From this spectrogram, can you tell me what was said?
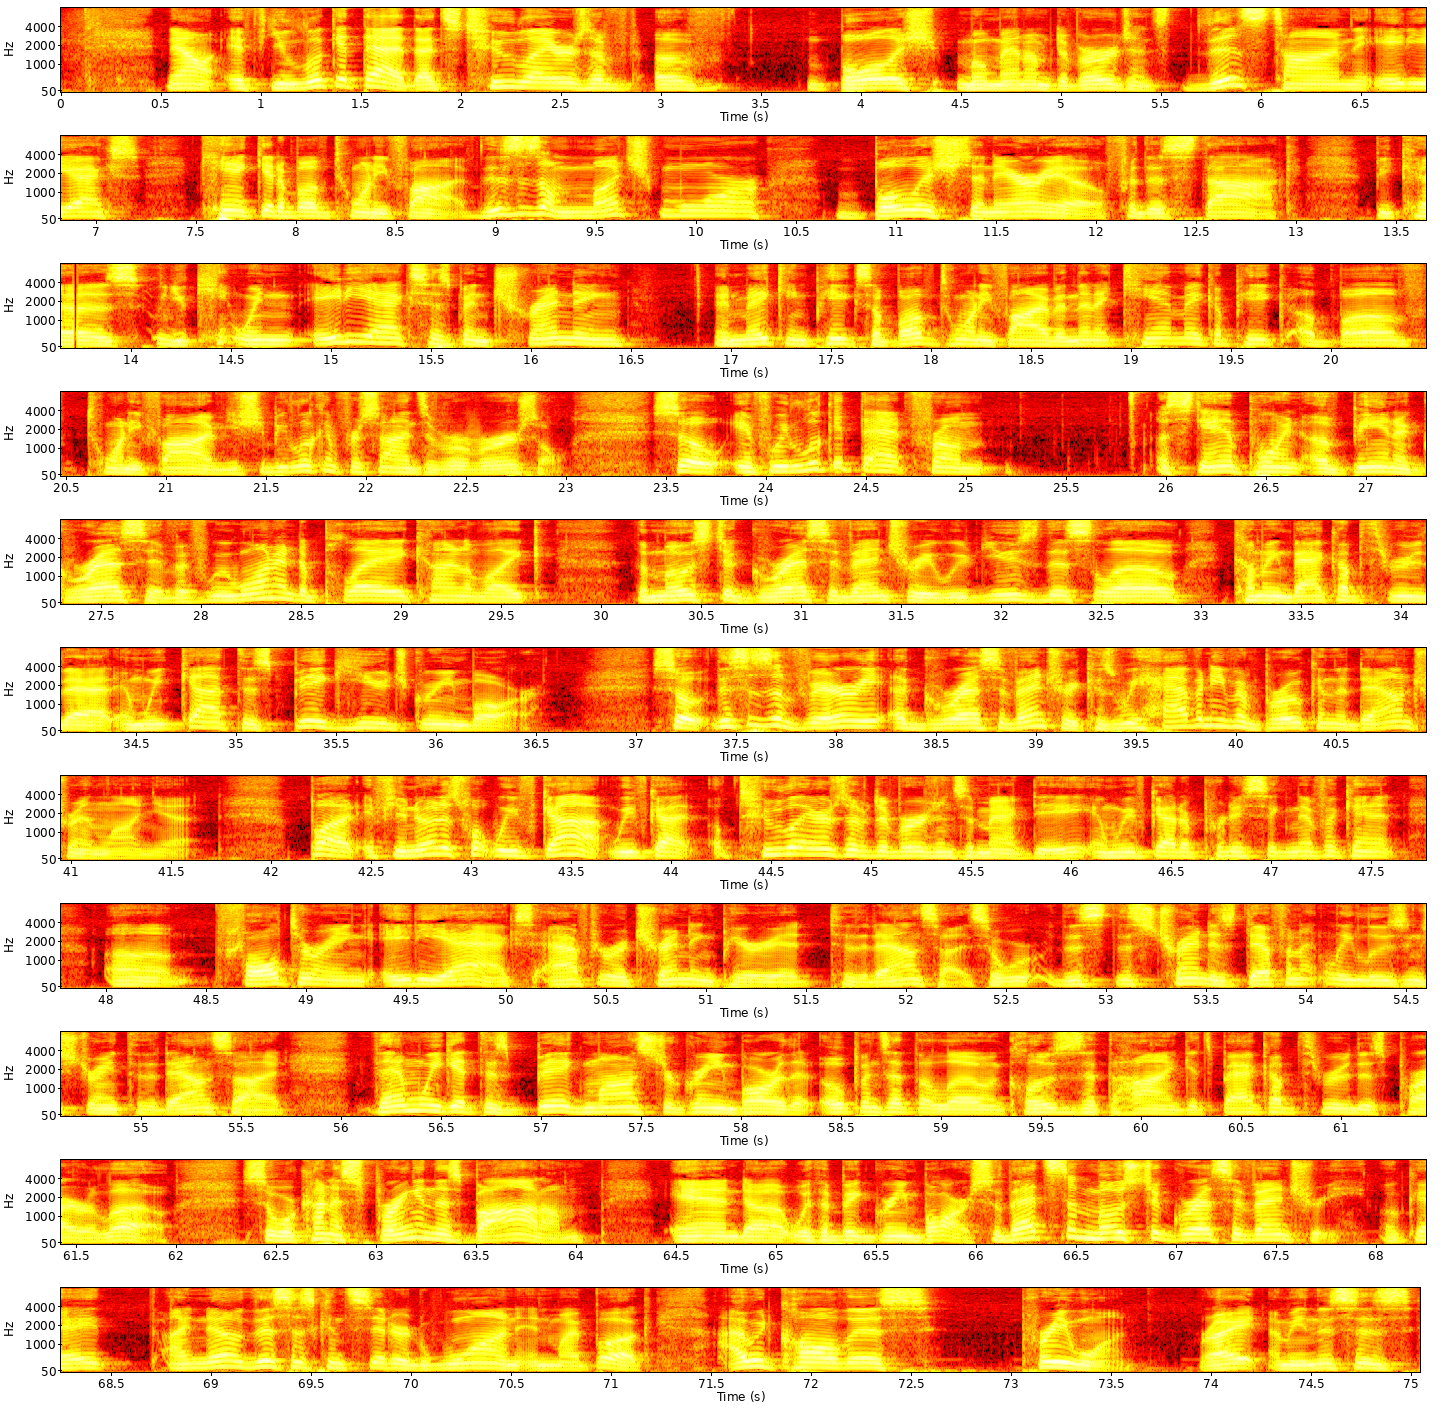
Now, if you look at that, that's two layers of, of bullish momentum divergence. This time, the ADX can't get above 25. This is a much more bullish scenario for this stock because you can't when ADX has been trending and making peaks above 25 and then it can't make a peak above 25 you should be looking for signs of reversal. So if we look at that from a standpoint of being aggressive if we wanted to play kind of like the most aggressive entry we'd use this low coming back up through that and we got this big huge green bar so this is a very aggressive entry because we haven't even broken the downtrend line yet. But if you notice what we've got, we've got two layers of divergence in MACD, and we've got a pretty significant um, faltering ADX after a trending period to the downside. So this this trend is definitely losing strength to the downside. Then we get this big monster green bar that opens at the low and closes at the high and gets back up through this prior low. So we're kind of springing this bottom and uh, with a big green bar. So that's the most aggressive entry. Okay, I know this is considered one in my book. I would call this pre one, right? I mean, this is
